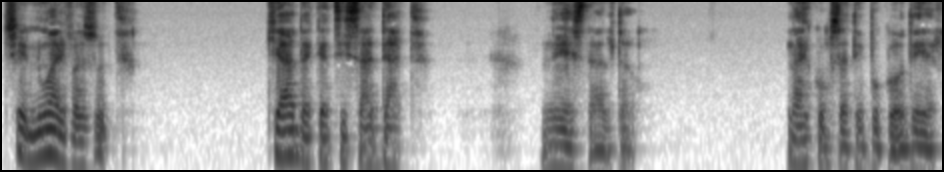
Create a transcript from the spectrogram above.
Ce nu ai văzut, chiar dacă ți s-a dat, nu este al tău. N-ai cum să te bucuri de el.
